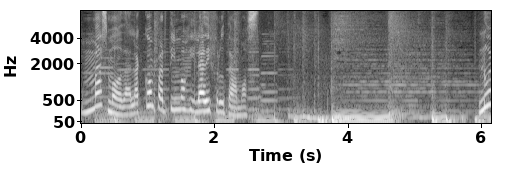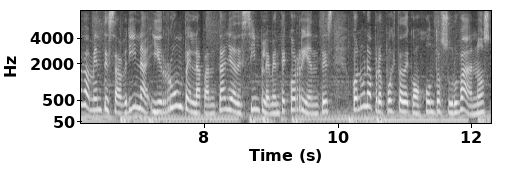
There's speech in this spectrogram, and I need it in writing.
más moda, la compartimos y la disfrutamos. Nuevamente Sabrina irrumpe en la pantalla de Simplemente Corrientes con una propuesta de conjuntos urbanos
